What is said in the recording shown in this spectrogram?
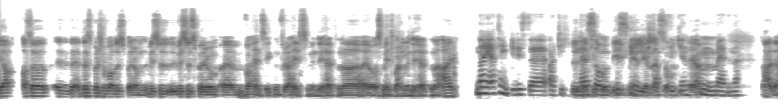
Ja, altså det, det spørs hva du spør om. Hvis du, hvis du spør om eh, hva hensikten fra helsemyndighetene og smittevernmyndighetene er, Nei, jeg tenker disse artiklene som beskriver statistikken. Som, ja. mm, mediene. Nei, Det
